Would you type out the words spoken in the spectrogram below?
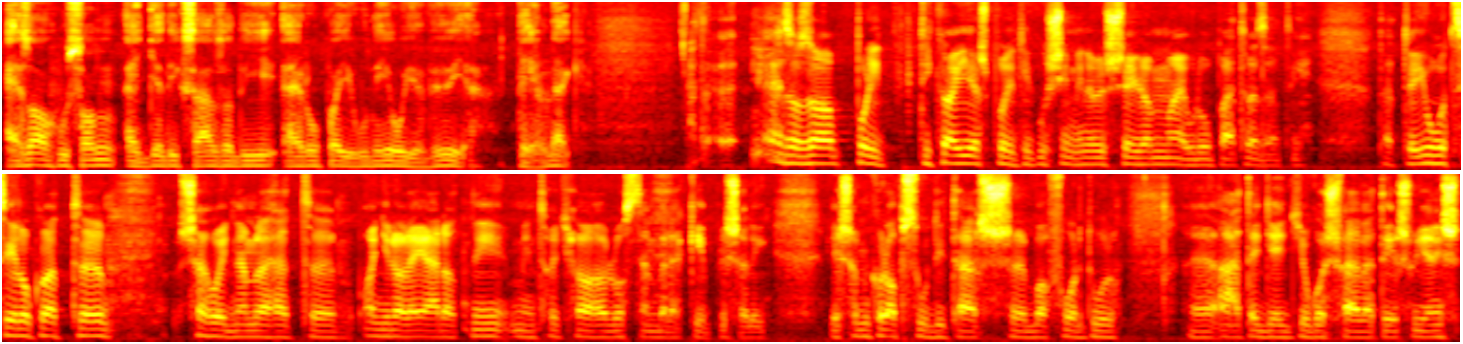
Ez a 21. századi Európai Unió jövője? Tényleg? Hát ez az a politikai és politikusi minőség, ami ma Európát vezeti. Tehát jó célokat sehogy nem lehet annyira lejáratni, mint hogyha rossz emberek képviselik. És amikor abszurditásba fordul át egy-egy jogos felvetés, ugyanis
